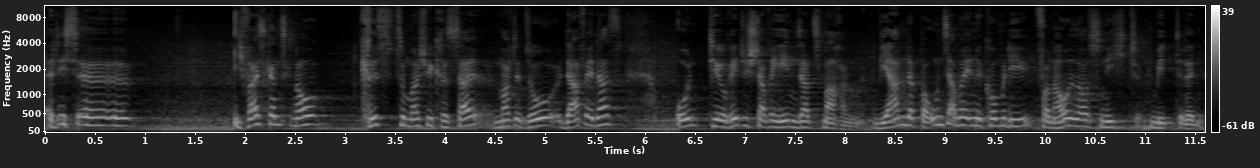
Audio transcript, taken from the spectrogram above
Es ist, äh, ich weiß ganz genau, Chris zum Beispiel, Kristall, macht es so, darf er das? Und theoretisch darf er jeden Satz machen. Wir haben das bei uns aber in der Comedy von Hause aus nicht mit drin.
